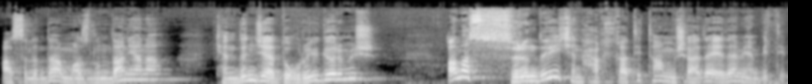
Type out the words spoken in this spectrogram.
Aslında mazlumdan yana kendince doğruyu görmüş. Ama süründüğü için hakikati tam müşahede edemeyen bir tip.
